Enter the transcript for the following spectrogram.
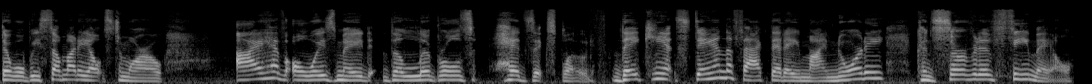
there will be somebody else tomorrow. I have always made the liberals' heads explode. They can't stand the fact that a minority conservative female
